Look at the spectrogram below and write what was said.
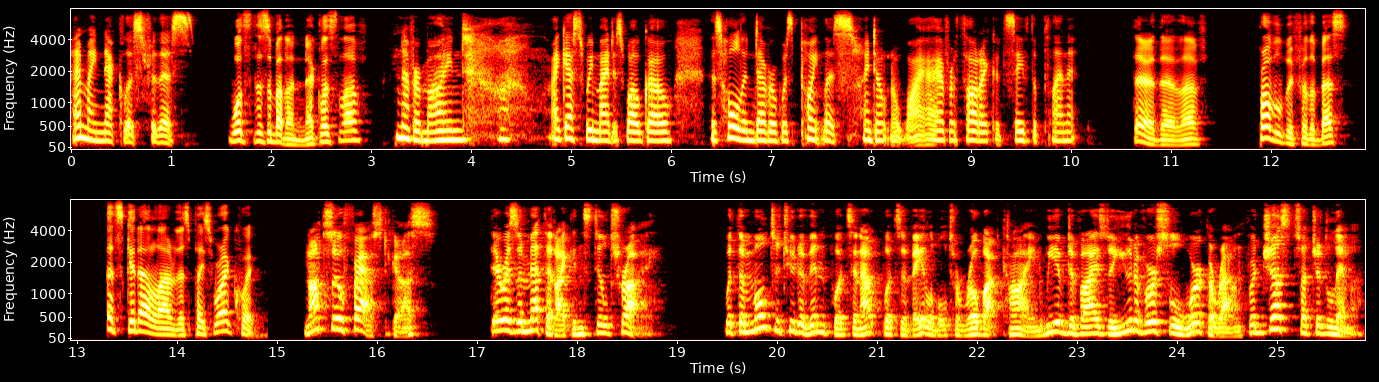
and my necklace for this. What's this about a necklace, love? Never mind. Uh, I guess we might as well go. This whole endeavor was pointless. I don't know why I ever thought I could save the planet. There, there, love. Probably for the best. Let's get out of this place right quick. Not so fast, Gus. There is a method I can still try. With the multitude of inputs and outputs available to robot kind, we have devised a universal workaround for just such a dilemma.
